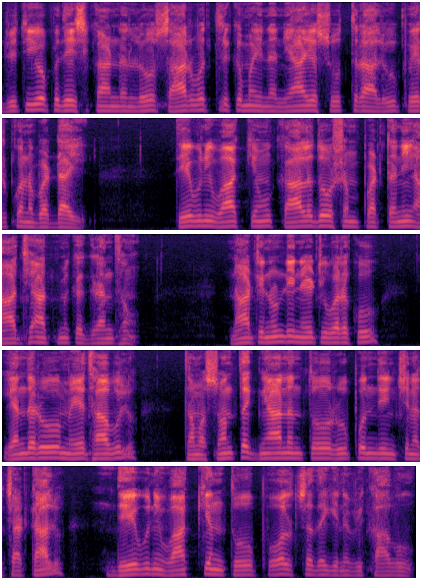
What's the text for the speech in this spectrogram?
ద్వితీయోపదేశకాండంలో సార్వత్రికమైన న్యాయ సూత్రాలు పేర్కొనబడ్డాయి. దేవుని వాక్యం కాలదోషం పట్టని ఆధ్యాత్మిక గ్రంథం. నాటి నుండి నేటి వరకు ఎందరో మేధావులు తమ సొంత జ్ఞానంతో రూపొందించిన చట్టాలు దేవుని వాక్యంతో పోల్చదగినవి కావు.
